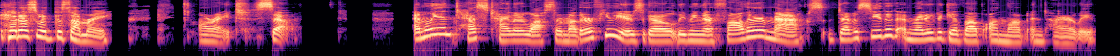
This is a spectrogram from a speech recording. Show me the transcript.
hit us with the summary. all right. So Emily and Tess Tyler lost their mother a few years ago, leaving their father Max devastated and ready to give up on love entirely.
